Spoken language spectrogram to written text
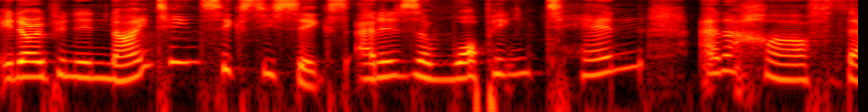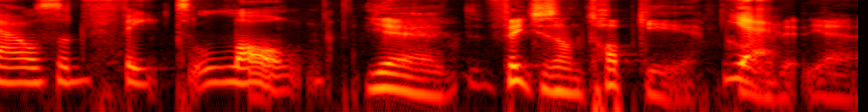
It opened in 1966 and it is a whopping 10,500 feet long. Yeah. Features on Top Gear. Yeah. A bit, yeah.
